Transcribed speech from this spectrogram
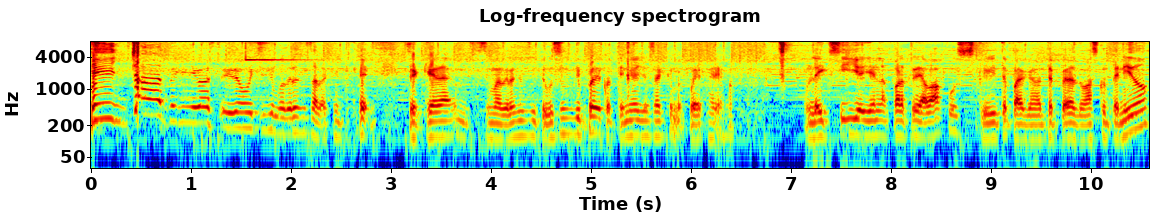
Y ya hasta que llegó este video. Muchísimas gracias a la gente que se queda. Muchísimas gracias. Si te gusta este tipo de contenido, ya sabes que me puedes dejar un likecillo ahí en la parte de abajo. Suscríbete para que no te pierdas más contenido.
